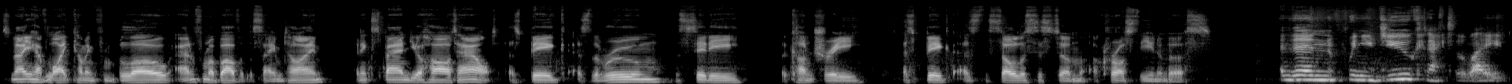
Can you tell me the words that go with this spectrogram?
So now you have light coming from below and from above at the same time and expand your heart out as big as the room, the city, the country, as big as the solar system across the universe. And then when you do connect to the light,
